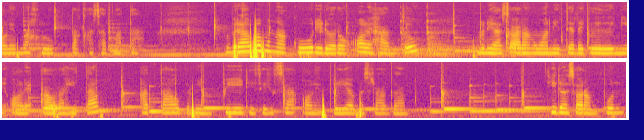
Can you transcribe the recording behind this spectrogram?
oleh makhluk tak kasat mata. Beberapa mengaku didorong oleh hantu, melihat seorang wanita dikelilingi oleh aura hitam, atau bermimpi disiksa oleh pria berseragam. Tidak seorang pun,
